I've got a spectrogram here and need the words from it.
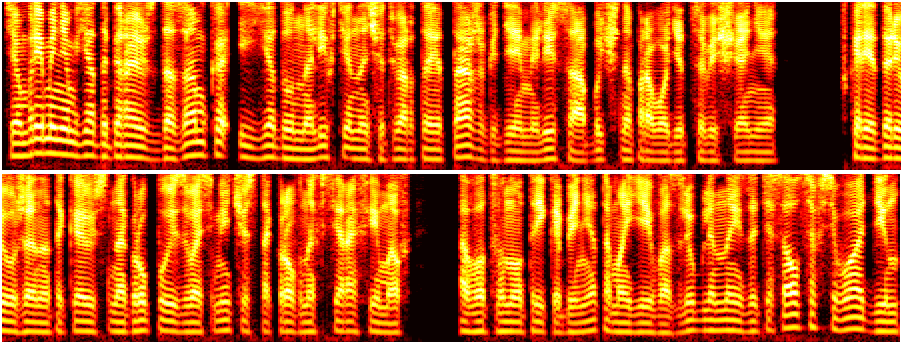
Тем временем я добираюсь до замка и еду на лифте на четвертый этаж, где Мелиса обычно проводит совещание. В коридоре уже натыкаюсь на группу из восьми чистокровных серафимов — а вот внутри кабинета моей возлюбленной затесался всего один,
